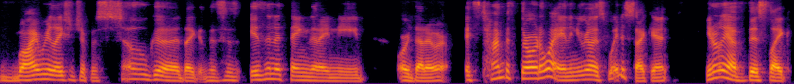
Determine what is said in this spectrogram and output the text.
my relationship is so good like this is isn't a thing that i need or that I, it's time to throw it away. And then you realize wait a second you don't really have this like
